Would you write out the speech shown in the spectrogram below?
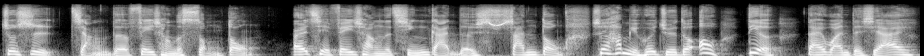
就是讲的非常的耸动，而且非常的情感的煽动，所以他们也会觉得哦，第二台湾的喜爱。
